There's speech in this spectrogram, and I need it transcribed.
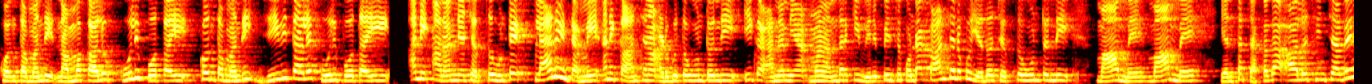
కొంతమంది నమ్మకాలు కూలిపోతాయి కొంతమంది జీవితాలే కూలిపోతాయి అని అనన్య చెప్తూ ఉంటే ప్లాన్ ఏంటమ్మి? అని కాంచన అడుగుతూ ఉంటుంది. ఇక అనన్య మనందరికీ వినిపించకుండా కాంచనకు ఏదో చెప్తూ ఉంటుంది. మా అమ్మే మా అమ్మే ఎంత చక్కగా ఆలోచించావే?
